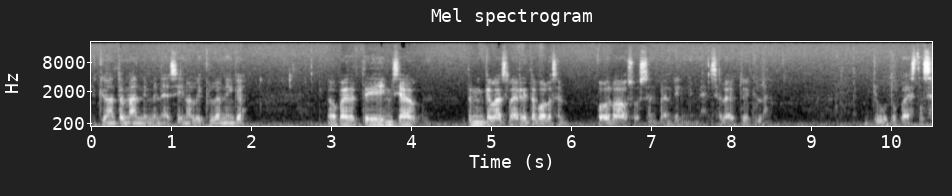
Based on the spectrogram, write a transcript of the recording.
nykyään tämän niminen. Siinä oli kyllä niin kuin, me opetettiin ihmisiä, että minkälaisilla eri tavoilla sen voi lausua sen bändin nimen. Se löytyy kyllä YouTubesta se,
